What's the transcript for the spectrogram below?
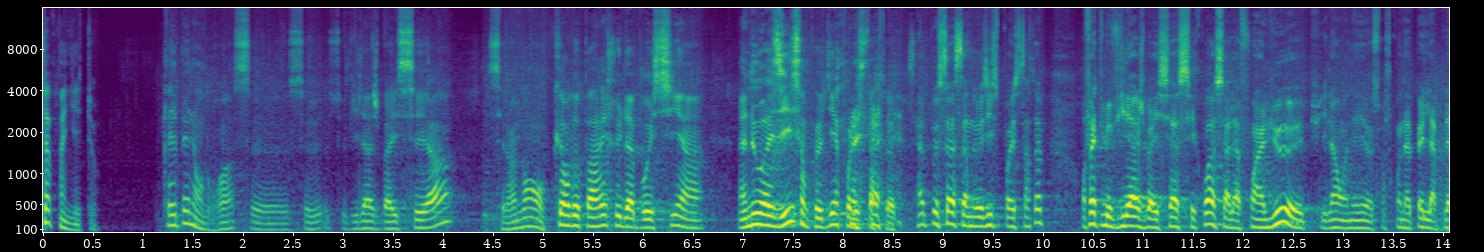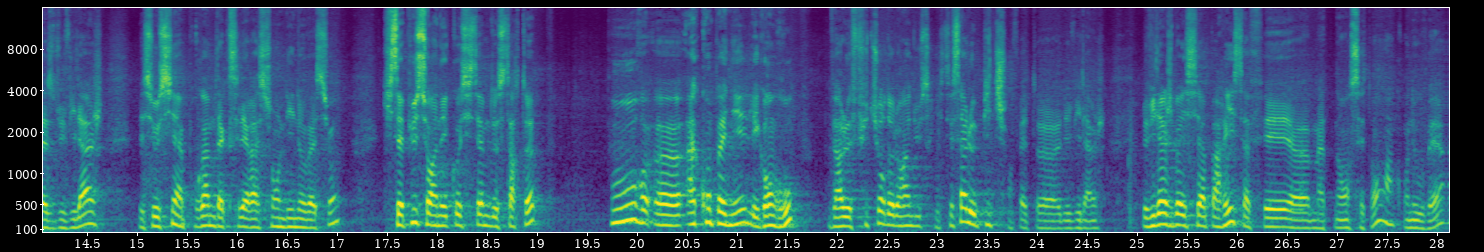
Top Magneto. Quel bel endroit, ce, village Baïséa. C'est vraiment au cœur de Paris, rue de la Boétie, un oasis, on peut le dire, pour les startups. c'est un peu ça, c'est un oasis pour les startups. En fait, le village Baïsia, c'est quoi? C'est à la fois un lieu, et puis là, on est sur ce qu'on appelle la place du village, mais c'est aussi un programme d'accélération de l'innovation qui s'appuie sur un écosystème de startups pour euh, accompagner les grands groupes vers le futur de leur industrie. C'est ça le pitch, en fait, euh, du village. Le village Baïsia à Paris, ça fait euh, maintenant 7 ans hein, qu'on est ouvert.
